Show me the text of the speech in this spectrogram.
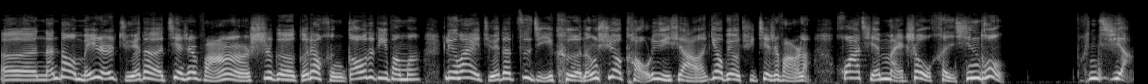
呃，难道没人觉得健身房是个格调很高的地方吗？另外，觉得自己可能需要考虑一下，要不要去健身房了？花钱买瘦很心痛。我跟你讲，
